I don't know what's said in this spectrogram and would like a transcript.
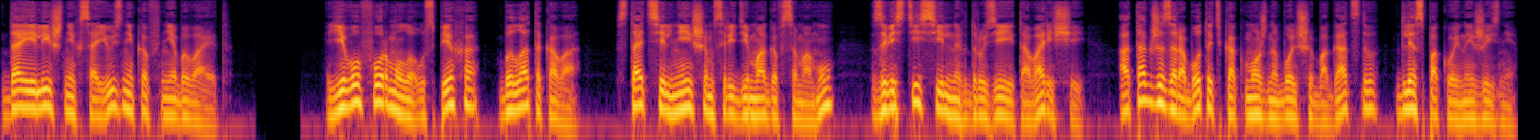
Да и лишних союзников не бывает. Его формула успеха была такова: стать сильнейшим среди магов самому, завести сильных друзей и товарищей, а также заработать как можно больше богатств для спокойной жизни.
